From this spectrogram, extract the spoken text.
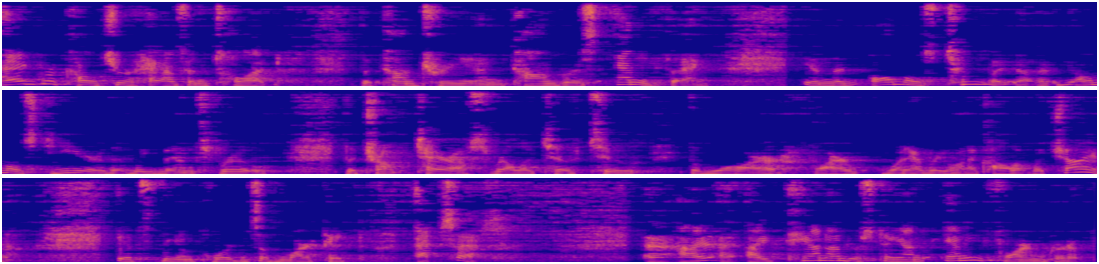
agriculture hasn't taught the country and Congress anything, in the almost two, uh, almost year that we've been through the Trump tariffs relative to the war, or whatever you want to call it, with China, it's the importance of market access. Uh, I, I, can't understand any farm group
